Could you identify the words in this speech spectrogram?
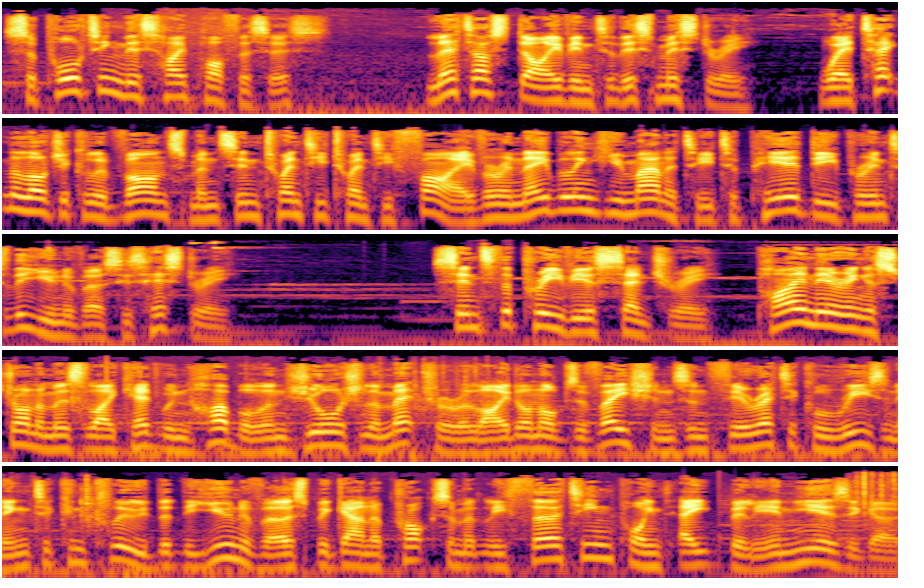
Supporting this hypothesis? Let us dive into this mystery, where technological advancements in 2025 are enabling humanity to peer deeper into the universe's history. Since the previous century, Pioneering astronomers like Edwin Hubble and Georges Lemaitre relied on observations and theoretical reasoning to conclude that the universe began approximately 13.8 billion years ago.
